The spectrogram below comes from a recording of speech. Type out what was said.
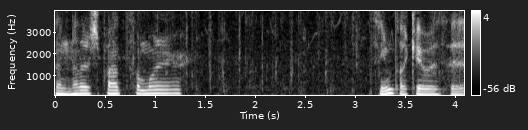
Another spot somewhere. It seemed like it was it.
